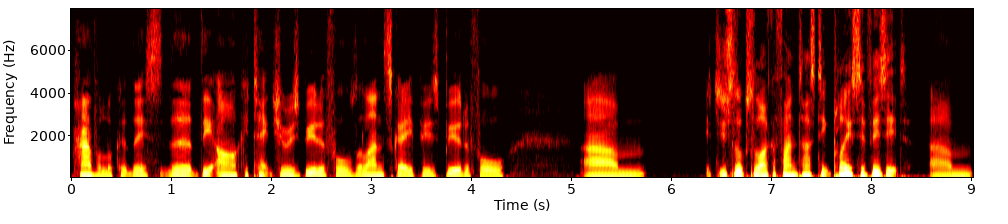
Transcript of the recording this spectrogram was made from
have a look at this. the The architecture is beautiful. The landscape is beautiful. Um, it just looks like a fantastic place to visit. Um,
